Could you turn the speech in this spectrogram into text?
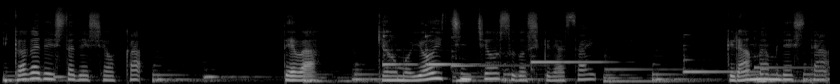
いかがでしたでしょうか？では今日も良い一日をお過ごしください。グランマムでした。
